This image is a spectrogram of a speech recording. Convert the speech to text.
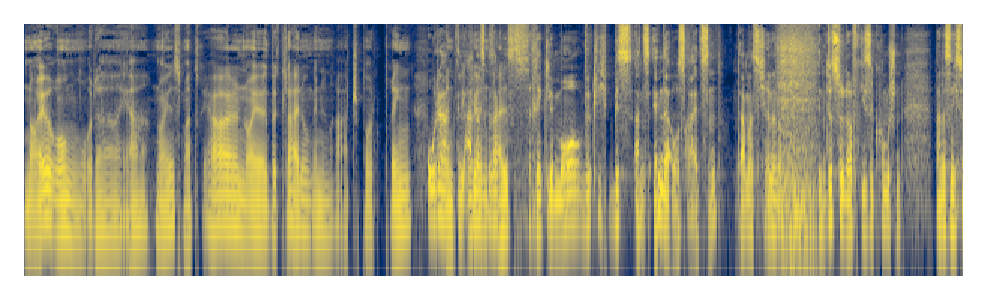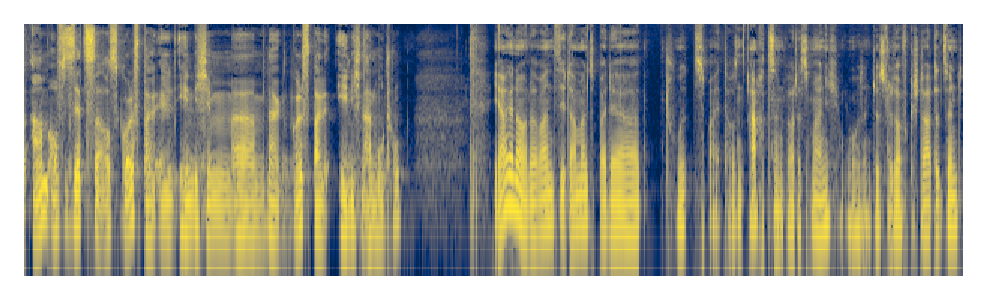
Neuerungen oder ja, neues Material, neue Bekleidung in den Radsport bringen. Oder anders gesagt, als- das Reglement wirklich bis ans Ende ausreizen. Damals, ich erinnere noch, in Düsseldorf diese komischen, waren das nicht so Armaufsätze aus Golfball-ähnlichem, äh, mit einer Golfball-ähnlichen Anmutung? Ja, genau, da waren sie damals bei der Tour 2018 war das, meine ich, wo sie in Düsseldorf gestartet sind,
